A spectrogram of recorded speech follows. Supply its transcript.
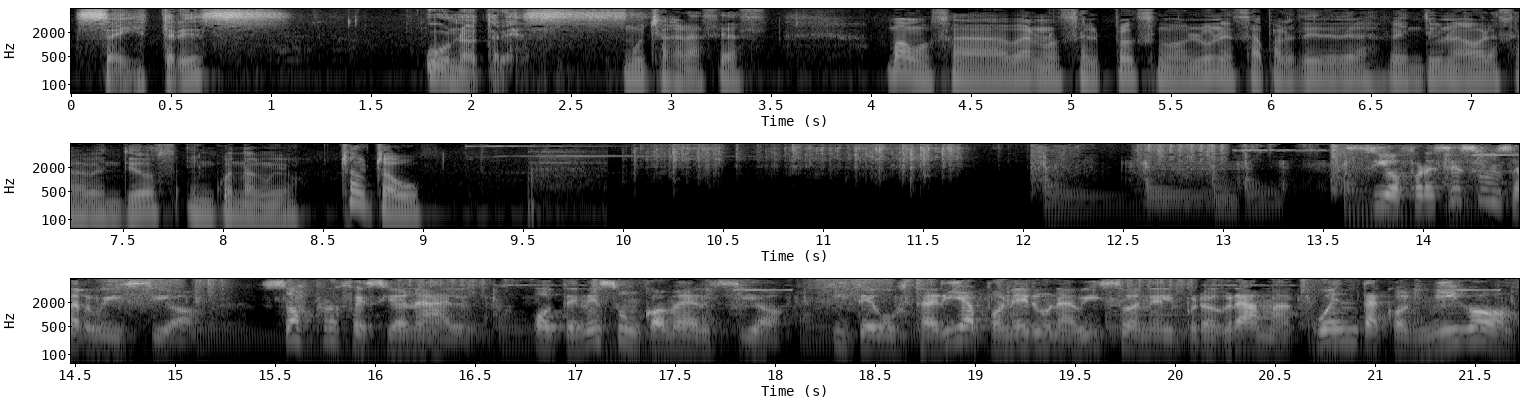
6313. Muchas gracias. Vamos a vernos el próximo lunes a partir de las 21 horas a las 22 en Cuenta conmigo. Chau, chau. Si ofreces un servicio, sos profesional o tenés un comercio y te gustaría poner un aviso en el programa Cuenta conmigo,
